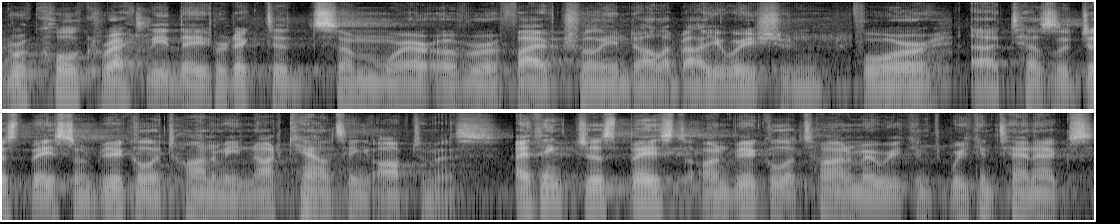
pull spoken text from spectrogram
recall correctly, they predicted somewhere over a $5 trillion valuation for uh, Tesla just based on vehicle autonomy, not counting Optimus. I think just based on vehicle autonomy, we can, we can 10x,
